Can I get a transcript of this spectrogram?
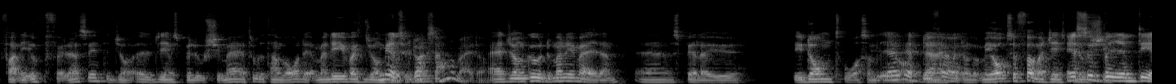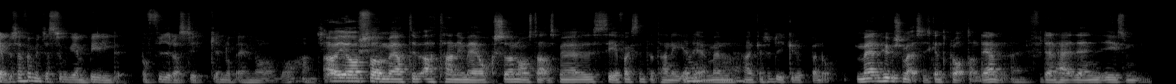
Fan, i uppföljaren så är inte John, eh, James Belushi med. Jag trodde att han var det. Men det är ju faktiskt John men jag trodde Goodman. också han var med i den. Eh, John Goodman är ju med i den. Eh, spelar ju... Det är ju de två som blir Jag vet, men Dan för-. Men jag har också för mig att James Jag såg på IMDB så för mig att jag såg en bild på fyra stycken och en av dem var han. Ja, jag har för mig att, att han är med också någonstans. Men jag ser faktiskt inte att han är Nej, det. Men ja. han kanske dyker upp ändå. Men hur som helst, vi ska inte prata om den. Nej. För den här den är liksom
